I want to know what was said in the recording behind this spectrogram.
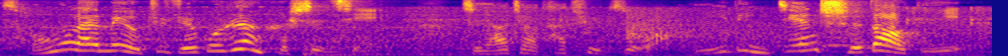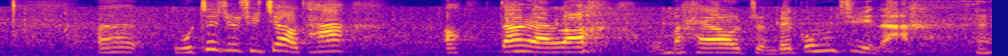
从来没有拒绝过任何事情，只要叫他去做，一定坚持到底。呃，我这就去叫他。哦，当然了，我们还要准备工具呢。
